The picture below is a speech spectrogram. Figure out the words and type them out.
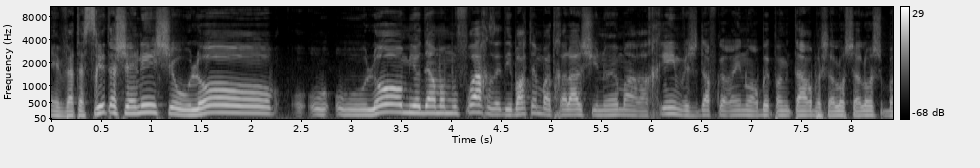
אה, והתסריט השני, שהוא לא, הוא, הוא לא מי יודע מה מופרך, זה דיברתם בהתחלה על שינויי מערכים, ושדווקא ראינו הרבה פעמים את ה-4-3-3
